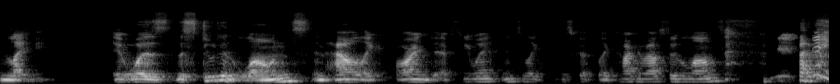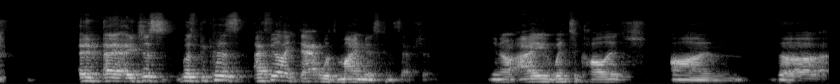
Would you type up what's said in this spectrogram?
enlightening. It was the student loans and how like far in depth you went into like discuss, like talking about student loans. and I, I just was because I feel like that was my misconception. You know, I went to college on the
